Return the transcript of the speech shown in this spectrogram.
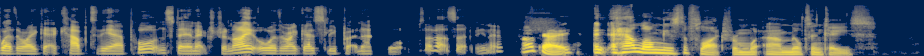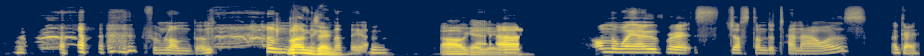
whether I get a cab to the airport and stay an extra night, or whether I go sleep at an airport. So that's it, you know. Okay. And how long is the flight from um, Milton Keynes? from London. London. nothing. Oh, okay. Yeah. Yeah. yeah, Uh, on the way over, it's just under ten hours. Okay.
